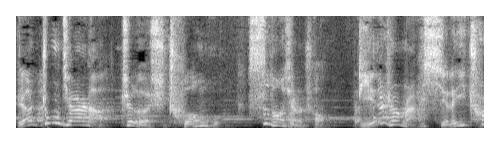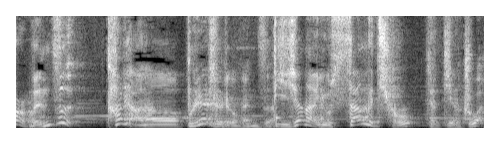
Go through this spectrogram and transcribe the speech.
然后中间呢这个是窗户，四方形的窗户，碟子上面还写了一串文字，他俩呢不认识这个文字，底下呢有三个球在底下转，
